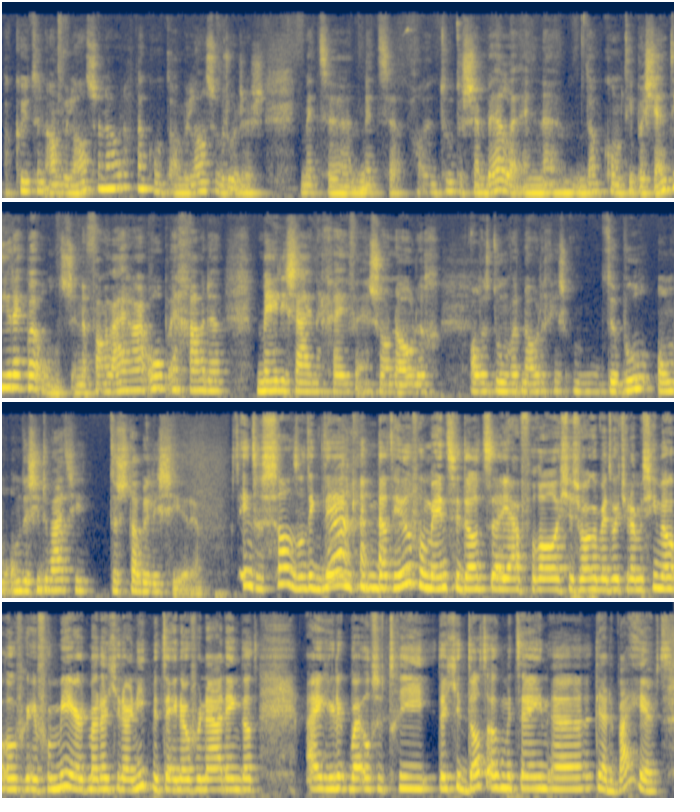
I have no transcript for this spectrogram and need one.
acuut een ambulance nodig. Dan komt de ambulancebroeders met, uh, met uh, hun toeters en bellen. En dan komt die patiënt direct bij ons. En dan vangen wij haar op en gaan we de medicijnen geven. En zo nodig alles doen wat nodig is om de boel, om, om de situatie te stabiliseren interessant, want ik denk dat heel veel mensen dat, uh, ja, vooral als je zwanger bent, word je daar misschien wel over geïnformeerd, maar dat je daar niet meteen over nadenkt dat eigenlijk bij obstetrie, dat je dat ook meteen uh, ja, erbij hebt.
